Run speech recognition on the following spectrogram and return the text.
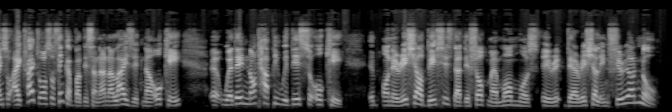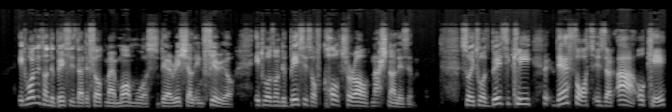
And so I tried to also think about this and analyze it. Now, okay, uh, were they not happy with this? So, okay, uh, on a racial basis that they felt my mom was a, their racial inferior? No. It wasn't on the basis that they felt my mom was their racial inferior. It was on the basis of cultural nationalism. So it was basically their thoughts is that, ah, okay,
